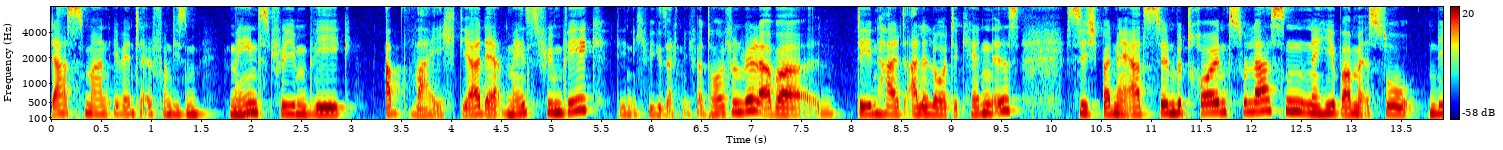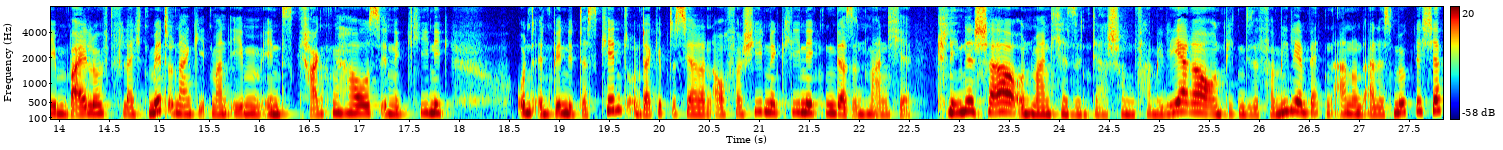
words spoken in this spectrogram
dass man eventuell von diesem Mainstream-Weg abweicht. Ja, der Mainstream-Weg, den ich wie gesagt nicht verteufeln will, aber den halt alle Leute kennen, ist, sich bei einer Ärztin betreuen zu lassen. Eine Hebamme ist so nebenbei läuft vielleicht mit und dann geht man eben ins Krankenhaus, in eine Klinik und entbindet das Kind. Und da gibt es ja dann auch verschiedene Kliniken. Da sind manche klinischer und manche sind ja schon familiärer und bieten diese Familienbetten an und alles Mögliche.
